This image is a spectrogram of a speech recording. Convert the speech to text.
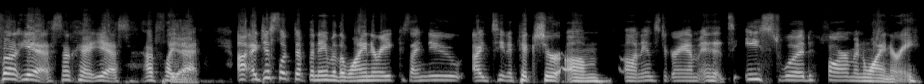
well, yes, okay, yes, I've played Yeah. that. I, I just looked up the name of the winery because I knew I'd seen a picture um on Instagram and it's Eastwood Farm and Winery.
